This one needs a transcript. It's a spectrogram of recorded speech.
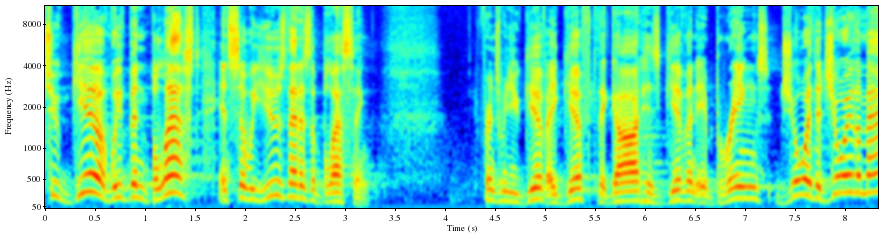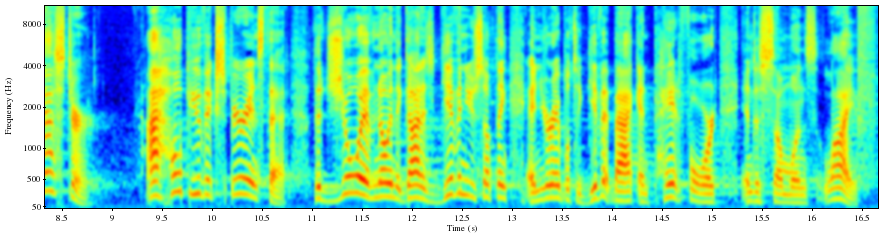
to give. We've been blessed, and so we use that as a blessing. Friends, when you give a gift that God has given, it brings joy, the joy of the Master. I hope you've experienced that. The joy of knowing that God has given you something and you're able to give it back and pay it forward into someone's life.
